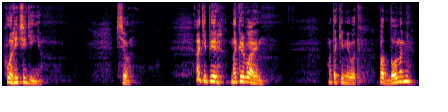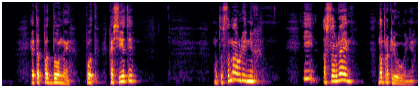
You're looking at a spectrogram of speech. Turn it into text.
в хлоргексидине. Все. А теперь накрываем вот такими вот поддонами. Это поддоны под кассеты. Вот устанавливаем их и оставляем на проклевывание.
